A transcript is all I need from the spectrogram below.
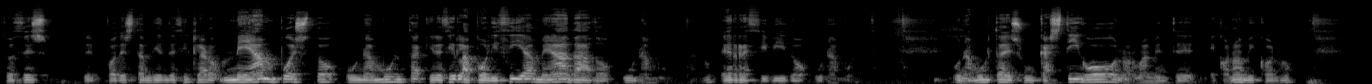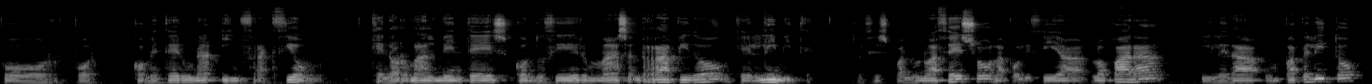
Entonces, eh, puedes también decir, claro, me han puesto una multa, quiere decir, la policía me ha dado una multa, ¿no? He recibido una multa. Una multa es un castigo normalmente económico, ¿no? Por, por cometer una infracción, que normalmente es conducir más rápido que el límite. Entonces, cuando uno hace eso, la policía lo para y le da un papelito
